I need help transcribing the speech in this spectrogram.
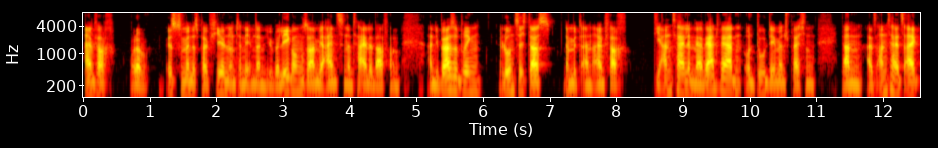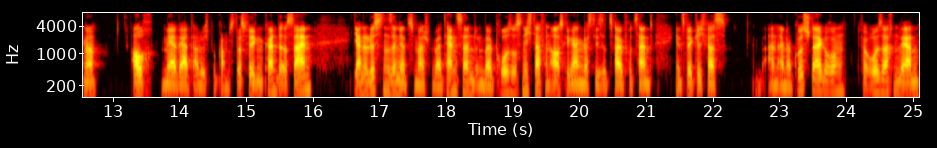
einfach oder ist zumindest bei vielen Unternehmen dann die Überlegung, sollen wir einzelne Teile davon an die Börse bringen? Lohnt sich das, damit dann einfach die Anteile mehr wert werden und du dementsprechend dann als Anteilseigner auch mehr Wert dadurch bekommst. Deswegen könnte es sein, die Analysten sind jetzt zum Beispiel bei Tencent und bei Prosus nicht davon ausgegangen, dass diese 2% jetzt wirklich was an einer Kurssteigerung verursachen werden.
